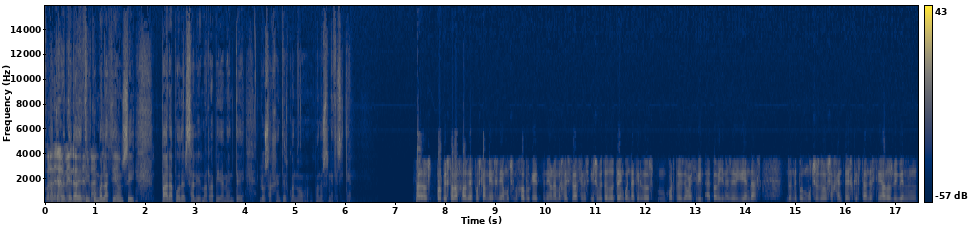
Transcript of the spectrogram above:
carretera de, circunvalación, sí, para poder salir más rápidamente los agentes cuando, cuando se necesite para los propios trabajadores pues también sería mucho mejor porque tenían unas mejores instalaciones y sobre todo ten en cuenta que en los cuarteles de Guardia Civil hay pabellones de viviendas donde por muchos de los agentes que están destinados viven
